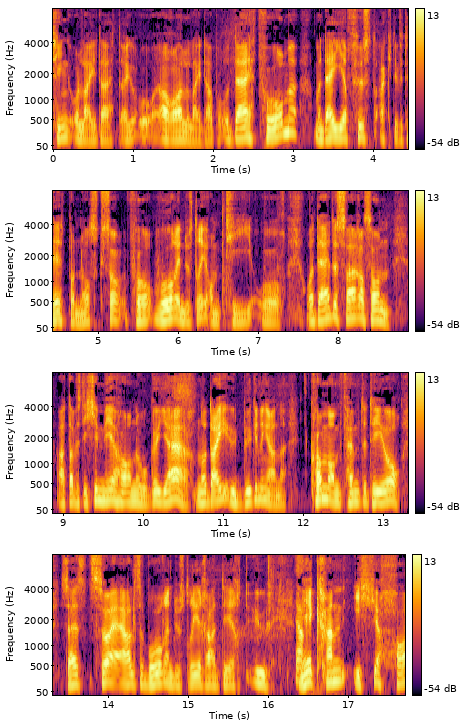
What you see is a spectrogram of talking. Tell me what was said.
ting å lete etter, areal å lete på. Og det får vi, men det gir først aktivitet på norsk for vår industri om ti år. Og det er dessverre sånn at hvis ikke vi har noe å gjøre, når de utbyggingene kommer om fem til ti år, så er, så er altså vår industri radert ut. Ja. Vi kan ikke ha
